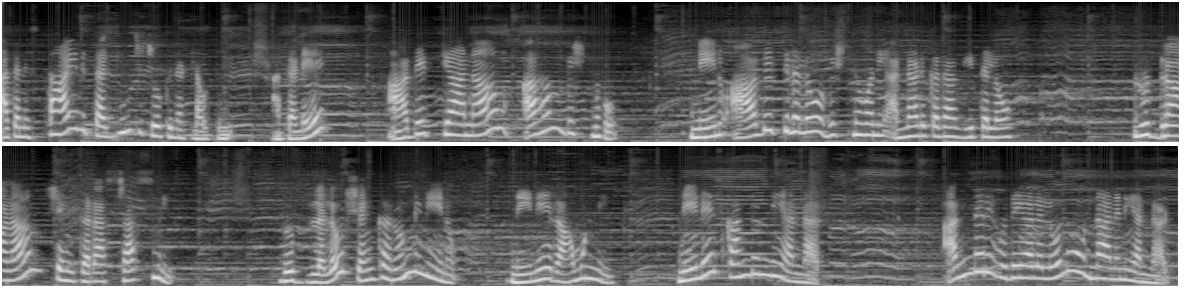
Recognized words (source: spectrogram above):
అతని స్థాయిని తగ్గించి చూపినట్లవుతుంది. అతడే ఆదిత్యానాం అహం విష్ణు. నేను ఆదిత్యులలో విష్ణువని అన్నాడు కదా గీతలో. రుద్రాణం శంకరాచాస్మి రుద్రులలో శంకరుణ్ణి నేను. నేనే రాముణ్ణి. నేనే స్కందుణ్ణి అన్నారు. అందరి హృదయాలలోనూ ఉన్నానని అన్నాడు.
